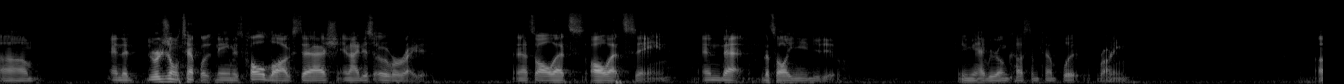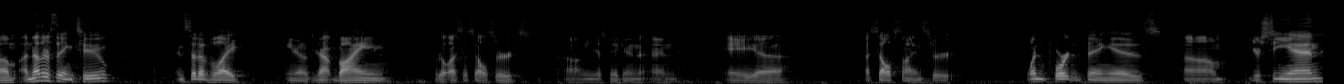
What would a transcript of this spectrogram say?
um, and the original template name is called Logstash, and I just overwrite it. And that's all that's all that's saying, and that that's all you need to do. You can have your own custom template running. Um, another thing too, instead of like, you know, if you're not buying real SSL certs, um, you're just making an, an a, uh, a self-signed cert. One important thing is um, your CN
